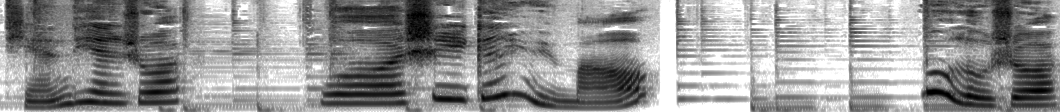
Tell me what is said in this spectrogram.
甜甜说：“我是一根羽毛。”露露说：“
